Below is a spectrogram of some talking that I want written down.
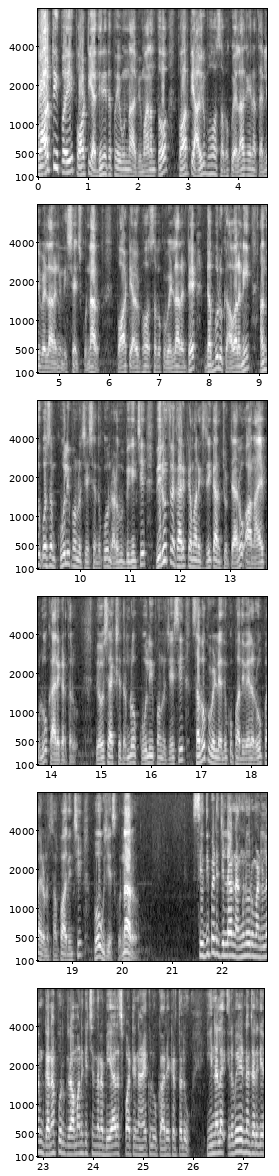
పార్టీపై పార్టీ అధినేతపై ఉన్న అభిమానంతో పార్టీ ఆవిర్భావ సభకు ఎలాగైనా తరలి వెళ్ళాలని నిశ్చయించుకున్నారు. పార్టీ ఆవిర్భావ సభకు వెళ్ళాలంటే డబ్బులు కావాలని అందుకోసం కూలీ పనులు చేసేందుకు నడుము బిగించి వినూత్న కార్యక్రమానికి శ్రీకారం చుట్టారు ఆ నాయకులు కార్యకర్తలు. వ్యవసాయ క్షేత్రంలో కూలీ పనులు చేసి సభకు వెళ్ళేందుకు పదివేల రూపాయలను సంపాదించి పోగు చేసుకున్నారు. సిద్దిపేట జిల్లా నంగనూరు మండలం గణపూర్ గ్రామానికి చెందిన బీఆర్ఎస్ పార్టీ నాయకులు కార్యకర్తలు ఈ నెల ఇరవై ఏడున జరిగే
